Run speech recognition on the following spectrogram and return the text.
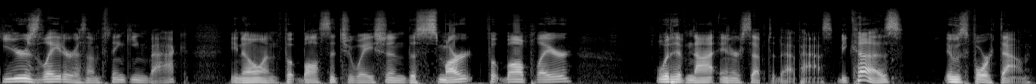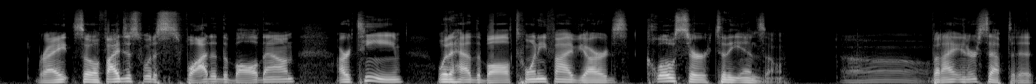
years later, as I'm thinking back, you know, on football situation, the smart football player would have not intercepted that pass because it was fourth down, right? So if I just would have swatted the ball down, our team would have had the ball 25 yards closer to the end zone. Oh. But I intercepted it,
